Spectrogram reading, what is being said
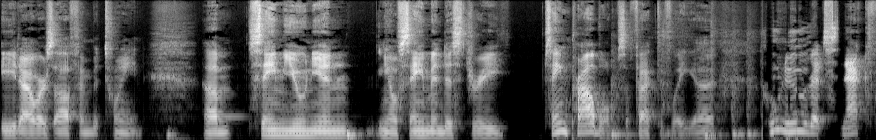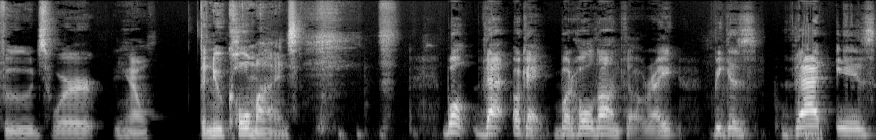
eight hours off in between. Um, same union, you know, same industry, same problems effectively. Uh, who knew that snack foods were, you know, the new coal mines? Well, that, okay, but hold on though, right? Because that is,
